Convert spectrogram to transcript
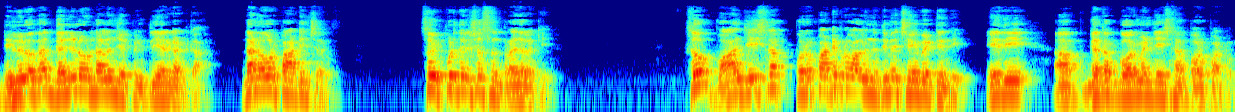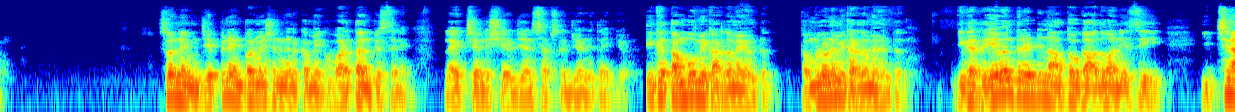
ఢిల్లీలో కాదు గల్లీలో ఉండాలని చెప్పింది క్లియర్ కట్గా. దాన్ని ఎవరు పాటించరు. సో ఇప్పుడు తెలిసి వస్తుంది ప్రజలకి. సో వాళ్ళు చేసిన పొరపాటు ఇప్పుడు వాళ్ళ నెత్తి మీద చేయబెట్టింది ఏది? గత గవర్నమెంట్ చేసిన పొరపాటు. సో నేను చెప్పిన ఇన్ఫర్మేషన్ కనుక మీకు వర్త అనిపిస్తేనే లైక్ చేయండి షేర్ చేయండి సబ్స్క్రైబ్ చేయండి. థ్యాంక్ యూ ఇక తంబు మీకు అర్థమై ఉంటుంది. తంబులోనే మీకు అర్థమై ఉంటుంది. ఇక రేవంత్ రెడ్డి నాతో కాదు అనేసి ఇచ్చిన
